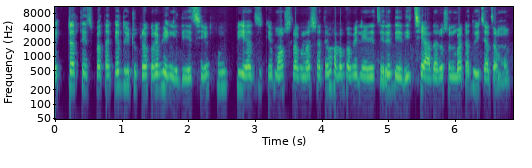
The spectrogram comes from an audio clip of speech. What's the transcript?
একটা তেজপাতাকে দুই টুকরা করে ভেঙে দিয়েছি। এখন পেঁয়াজকে মশলাগুলোর সাথে ভালোভাবে নেড়ে চেড়ে দিয়ে দিচ্ছি আদা, রসুন বাটা, দুই চা চামচ।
